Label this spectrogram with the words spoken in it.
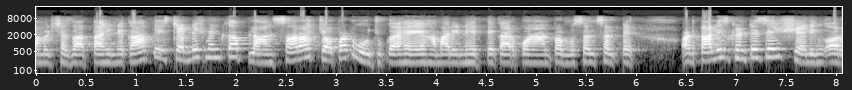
आमिर शहजाद ताहिर ने कहा कि स्टेब्लिशमेंट का प्लान सारा चौपट हो चुका है। हमारे नहत्ते कारकुनान पर मुसलसल अड़तालीस घंटे से शेलिंग और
